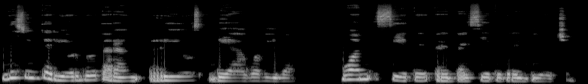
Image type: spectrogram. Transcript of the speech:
de su interior brotarán ríos de agua viva. Juan 7, 37, 38.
